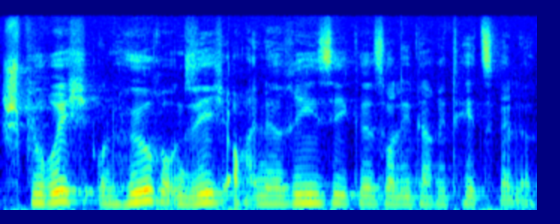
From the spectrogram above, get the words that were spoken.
spüre ich und höre und sehe ich auch eine riesige Solidaritätswelle.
